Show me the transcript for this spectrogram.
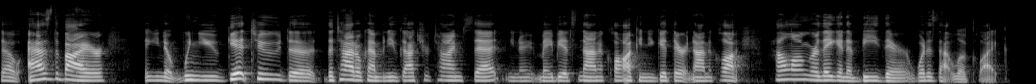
So as the buyer, you know, when you get to the the title company, you've got your time set. You know, maybe it's nine o'clock, and you get there at nine o'clock. How long are they going to be there? What does that look like?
